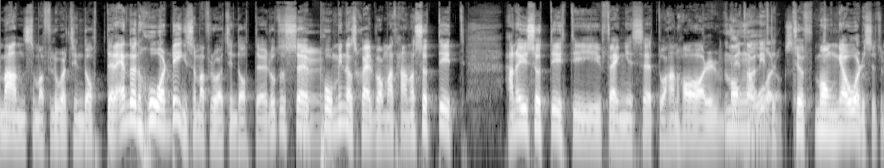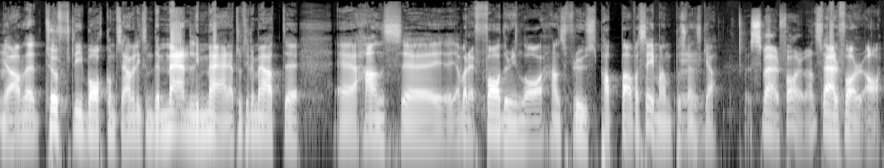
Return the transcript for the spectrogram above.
man som har förlorat sin dotter, ändå en hårding som har förlorat sin dotter. Låt oss eh, mm. påminna oss själva om att han har suttit han har ju suttit i fängelset och han har... Många vet, år också. Tuff, många år dessutom. Mm. Ja, han har ett tufft liv bakom sig. Han är liksom the manly man. Jag tror till och med att eh, eh hans, eh, jag var det, father-in-law, hans frus pappa, vad säger man på mm. svenska? Mm. Svärfar va? Svärfar, ja.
